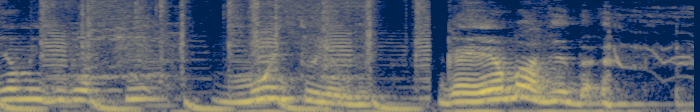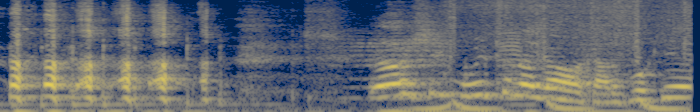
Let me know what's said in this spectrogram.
e eu me diverti muito indo. Ganhei uma vida. eu achei muito legal, cara, porque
